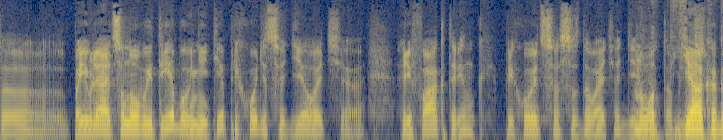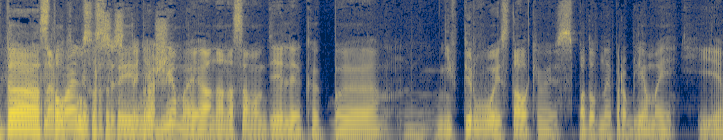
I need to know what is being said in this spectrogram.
э, появляются новые требования, и те приходится делать э, рефакторинг, приходится создавать отдельную ну, вот таблицу. Я когда это столкнулся с этой проблемой, ошибка. она на самом деле как бы не впервые сталкиваюсь с подобной проблемой, и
